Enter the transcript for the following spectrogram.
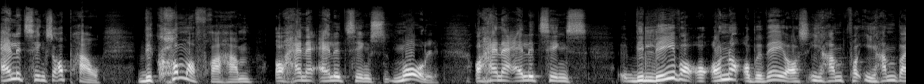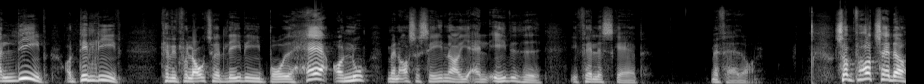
alle tings ophav. Vi kommer fra ham, og han er alle tings mål. Og han er alle tings vi lever og ånder og bevæger os i ham, for i ham var liv, og det liv kan vi få lov til at leve i både her og nu, men også senere i al evighed i fællesskab med faderen. Så fortsætter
